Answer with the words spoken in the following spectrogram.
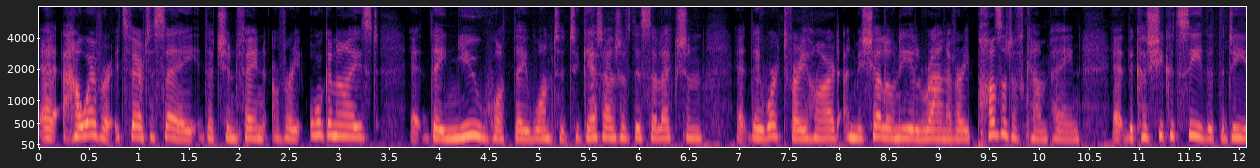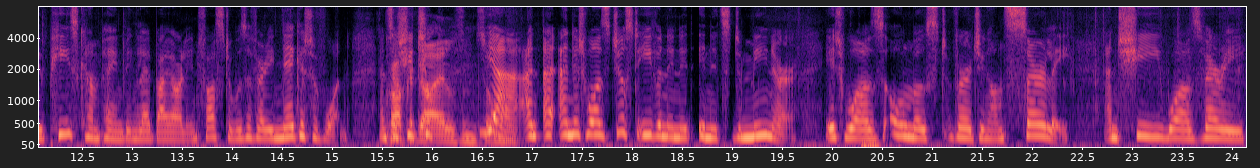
Uh, however, it's fair to say that Sinn Féin are very organised. Uh, they knew what they wanted to get out of this election. Uh, they worked very hard, and Michelle O'Neill ran a very positive campaign uh, because she could see that the DUP's campaign, being led by Arlene Foster, was a very negative one. And so she took, and so yeah, on. and and it was just even in it in its demeanour, it was almost verging on surly, and she was very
